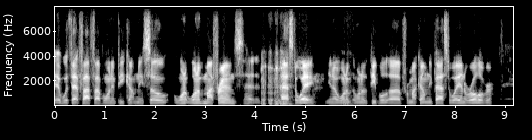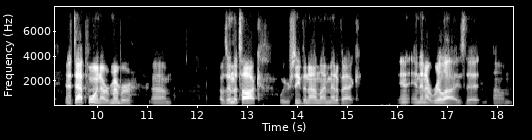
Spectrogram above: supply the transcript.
eh, with that 551 MP company. So one one of my friends had passed away. You know, one of one of the people uh, from my company passed away in a rollover. And at that point, I remember um, I was in the TOC. We received the nine-line medevac, and, and then I realized that um,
